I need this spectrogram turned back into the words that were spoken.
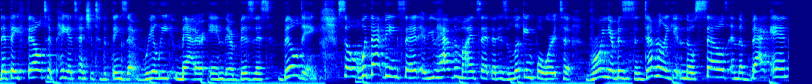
that they fail to pay attention to the things that really matter in their business building. So with that being said, if you have the mindset that is looking forward to growing your business and definitely getting those sales in the back end,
